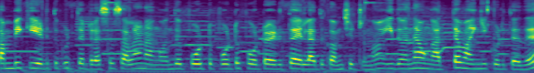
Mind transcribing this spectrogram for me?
தம்பிக்கு எடுத்து கொடுத்த ட்ரெஸ்ஸஸ் எல்லாம் நாங்கள் வந்து போட்டு போட்டு ஃபோட்டோ எடுத்து எல்லாத்துக்கும் அமிச்சிட்டு இருந்தோம். இது வந்து அவங்க அத்தை வாங்கி கொடுத்தது.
